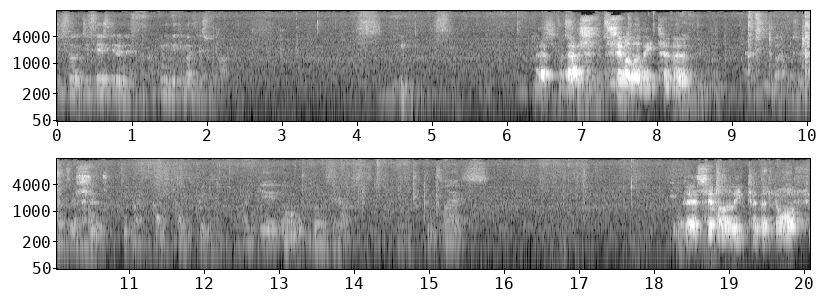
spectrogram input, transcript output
自生してるんですが確認できますでしょうか？Uh, similarly to the uh, similarly to the north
